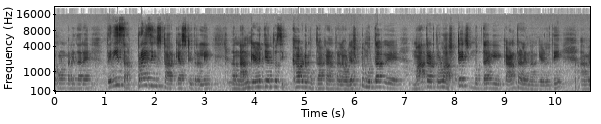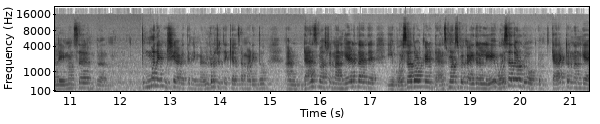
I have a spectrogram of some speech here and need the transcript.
ತೊಗೊಂಡು ಬಂದಿದ್ದಾರೆ. ವೆರಿ ಸರ್ಪ್ರೈಸಿಂಗ್ ಸ್ಟಾರ್ ಕ್ಯಾಸ್ಟ್ ಇದರಲ್ಲಿ. ನನ್ನ ಗೆಳತಿ ಅಂತೂ ಸಿಕ್ಕಾಬಡೆ ಮುದ್ದಾಗಿ ಕಾಣ್ತಾಳೆ. ಅವಳು ಎಷ್ಟು ಮುದ್ದಾಗಿ ಮಾತಾಡ್ತಾಳೋ ಅಷ್ಟೇ ಮುದ್ದಾಗಿ ಮುದ್ದಾಗಿ ಕಾಣ್ತಾಳೆ ನನ್ನ ಗೆಳತಿ ಆಮೇಲೆ ಹೇಮಂತ್ ಸರ್ ತುಂಬಾ ಖುಷಿ ಆಗುತ್ತೆ ನಿಮ್ಮೆಲ್ಲರ ಜೊತೆ ಕೆಲಸ ಮಾಡಿದ್ದು. ಆ್ಯಂಡ್ ಡ್ಯಾನ್ಸ್ ಮಾಸ್ಟರ್ ನಾನು ಹೇಳ್ತಾ ಇದ್ದೆ ಈ ವಯಸ್ಸಾದವಳು ಕೇಳಿ ಡ್ಯಾನ್ಸ್ ಮಾಡಿಸ್ಬೇಕಾ ಇದರಲ್ಲಿ? ವಯಸ್ಸಾದವಳು ಕ್ಯಾರೆಕ್ಟರ್ ನನಗೆ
